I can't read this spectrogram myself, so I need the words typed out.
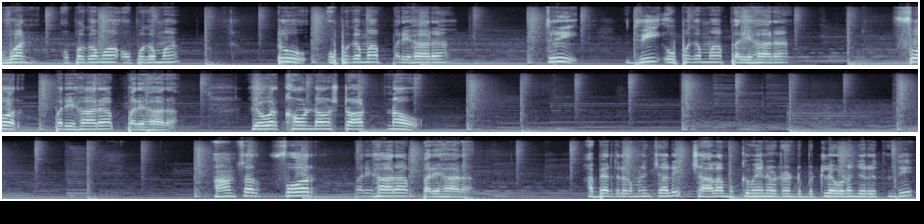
వన్ ఉపగమ ఉపగమ. టూ ఉపగమ పరిహార. త్రీ ద్వి ఉపగమ పరిహార. ఫోర్ పరిహార పరిహార. Your count down start now. Answer four పరిహార పరిహార. అభ్యర్థులు గమనించాలి. చాలా ముఖ్యమైనటువంటి బిట్లు ఇవ్వడం జరుగుతుంది.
